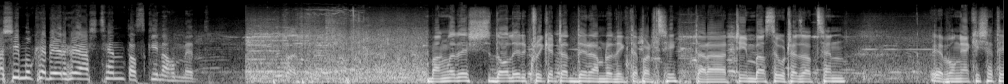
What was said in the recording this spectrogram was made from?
হাসি মুখে বের হয়ে আসছেন তাসকিন আহমেদ। বাংলাদেশ দলের ক্রিকেটারদের আমরা দেখতে পাচ্ছি। তারা টিম বাসে উঠে যাচ্ছেন এবং একই সাথে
